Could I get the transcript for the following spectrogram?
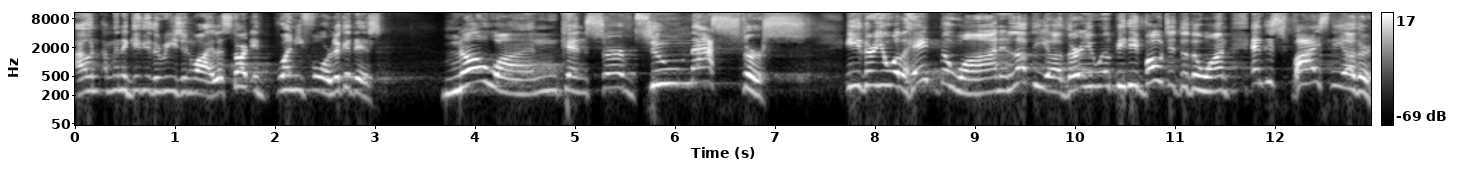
I'm going to give you the reason why. Let's start in 24. Look at this. No one can serve two masters. Either you will hate the one and love the other, you will be devoted to the one and despise the other.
